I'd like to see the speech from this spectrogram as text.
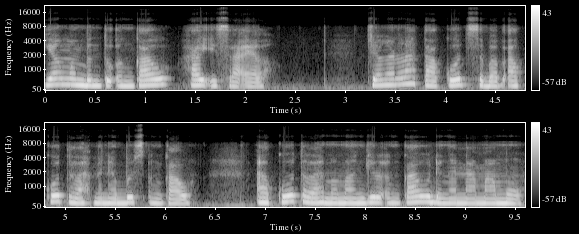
yang membentuk engkau, hai Israel. Janganlah takut sebab aku telah menebus engkau. Aku telah memanggil engkau dengan namamu.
